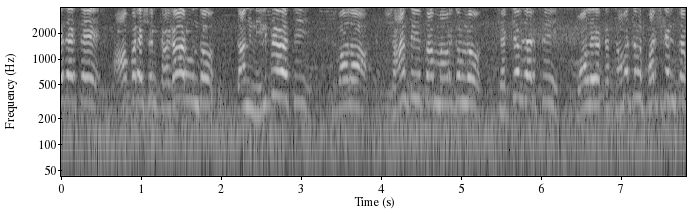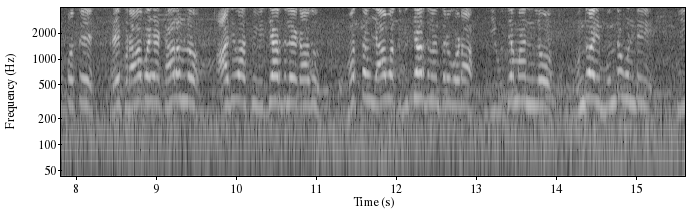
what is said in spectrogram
ఏదైతే ఆపరేషన్ కగారు ఉందో దాన్ని నిలిపివేసి ఇవాళ శాంతియుత మార్గంలో చర్చలు జరిపి వాళ్ళ యొక్క సమస్యలను పరిష్కరించకపోతే రేపు రాబోయే కాలంలో ఆదివాసీ విద్యార్థులే కాదు మొత్తం యావత్ విద్యార్థులందరూ కూడా ఈ ఉద్యమాల్లో ముందు ముందు ఉండి ఈ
